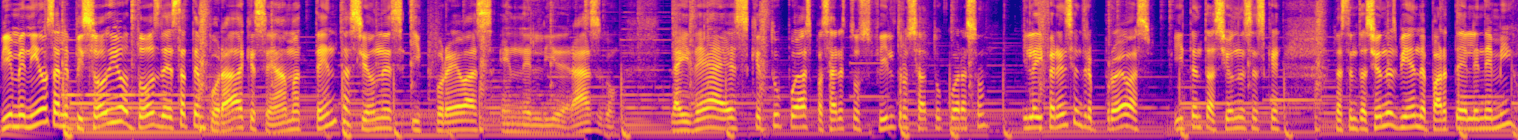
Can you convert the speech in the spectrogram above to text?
Bienvenidos al episodio 2 de esta temporada que se llama Tentaciones y pruebas en el liderazgo. La idea es que tú puedas pasar estos filtros a tu corazón. Y la diferencia entre pruebas y tentaciones es que las tentaciones vienen de parte del enemigo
